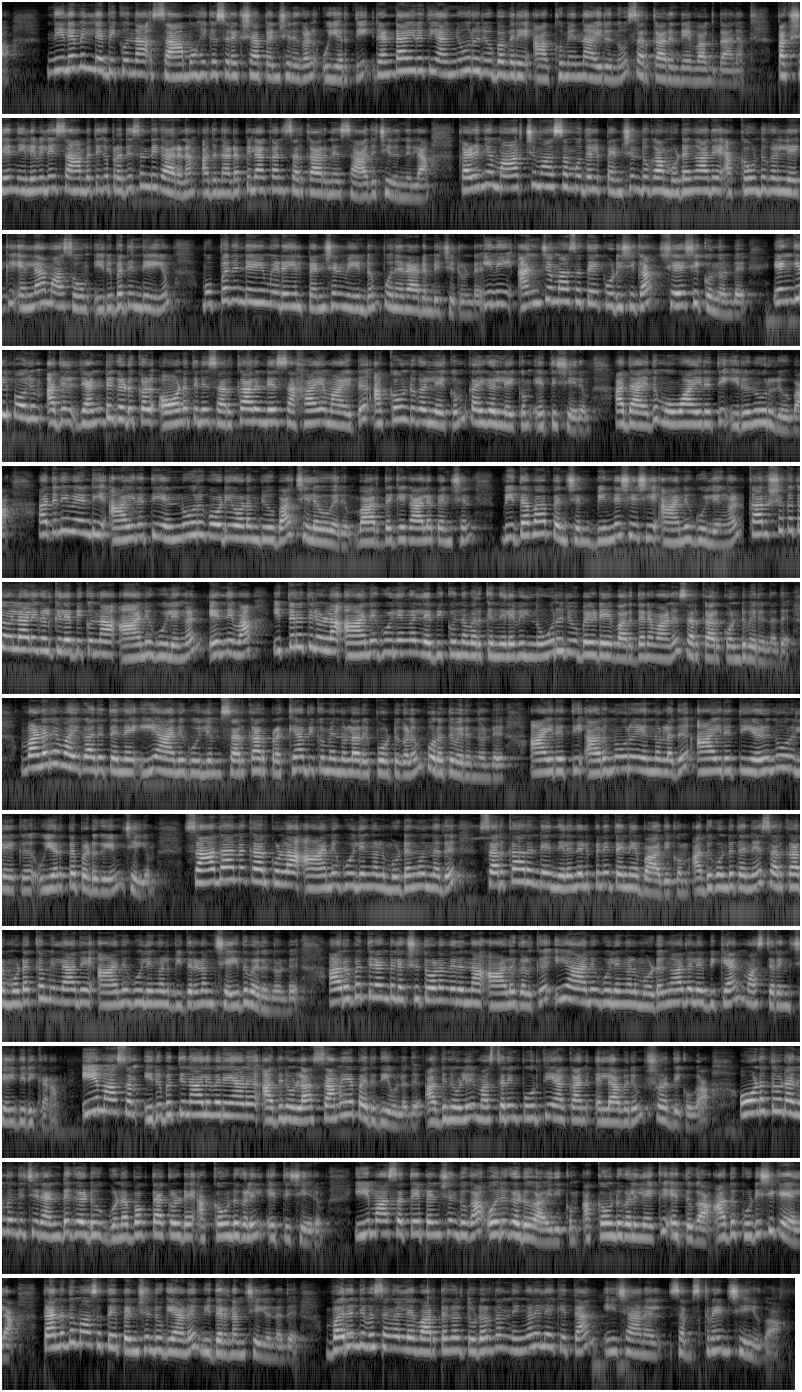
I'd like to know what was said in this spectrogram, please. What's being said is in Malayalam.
നിലവിൽ ലഭിക്കുന്ന സാമൂഹിക സുരക്ഷാ പെൻഷനുകൾ ഉയർത്തി രണ്ടായിരത്തി അഞ്ഞൂറ് രൂപ വരെ ആക്കുമെന്നായിരുന്നു സർക്കാരിന്റെ വാഗ്ദാനം. പക്ഷേ നിലവിലെ സാമ്പത്തിക പ്രതിസന്ധി കാരണം അത് നടപ്പിലാക്കാൻ സർക്കാരിന് സാധിച്ചിരുന്നില്ല. കഴിഞ്ഞ മാർച്ച് മാസം മുതൽ പെൻഷൻ തുക മുടങ്ങാതെ അക്കൗണ്ടുകളിലേക്ക് എല്ലാ മാസവും ഇരുപതിന്റെയും മുപ്പതിന്റെയും ഇടയിൽ പെൻഷൻ വീണ്ടും പുനരാരംഭിച്ചിട്ടുണ്ട്. ഇനി അഞ്ച് മാസത്തെ കുടിശ്ശിക ശേഷിക്കുന്നുണ്ട്. എങ്കിൽ പോലും അതിൽ രണ്ട് ഗഡുക്കൾ ഓണത്തിന് സർക്കാരിന്റെ സഹായമായിട്ട് അക്കൗണ്ടുകളിലേക്കും കൈകളിലേക്കും എത്തിച്ചേരും. അതായത് മൂവായിരത്തി ഇരുന്നൂറ് രൂപ. അതിനുവേണ്ടി ആയിരത്തി എണ്ണൂറ് കോടിയോളം രൂപ ചിലവ് വരും. വാർദ്ധക്യകാല പെൻഷൻ വിധവ പെൻഷൻ ഭിന്നശേഷി ആനുകൂല്യങ്ങൾ കർഷക തൊഴിലാളികൾക്ക് ലഭിക്കുന്ന ആനുകൂല്യങ്ങൾ എന്നിവ ഇത്തരത്തിലുള്ള ആനുകൂല്യങ്ങൾ ലഭിക്കുന്നവർക്ക് നിലവിൽ നൂറ് രൂപയുടെ വർധനവാണ് സർക്കാർ കൊണ്ടുവരുന്നത്. വളരെ വൈകാതെ തന്നെ ഈ ആനുകൂല്യം സർക്കാർ പ്രഖ്യാപിക്കുമെന്നുള്ള റിപ്പോർട്ടുകളും പുറത്തു വരുന്നുണ്ട് ആയിരത്തി അറുന്നൂറ് എന്നുള്ളത് ആയിരത്തി എഴുന്നൂറിലേക്ക് ഉയർത്തപ്പെടുകയും ചെയ്യും. സാധാരണക്കാർക്കുള്ള ആനുകൂല്യങ്ങൾ മുടങ്ങുന്നത് സർക്കാരിന്റെ നിലനിൽപ്പിനെ തന്നെ ബാധിക്കും. അതുകൊണ്ട് തന്നെ സർക്കാർ മുടക്കമില്ലാതെ ആനുകൂല്യങ്ങൾ വിതരണം ചെയ്തു വരുന്നുണ്ട്. അറുപത്തിരണ്ട് ലക്ഷത്തോളം വരുന്ന ആളുകൾക്ക് ഈ ആനുകൂല്യങ്ങൾ മുടങ്ങാതെ ലഭിക്കാൻ മസ്റ്ററിംഗ് ചെയ്തിരിക്കണം. ഈ മാസം ഇരുപത്തിനാല് വരെയാണ് അതിനുള്ള സമയപരിധിയുള്ളത്. അതിനുള്ളിൽ മസ്റ്ററിംഗ് പൂർത്തിയാക്കാൻ എല്ലാവരും ശ്രദ്ധിക്കുക. ഓണത്തോടനുബന്ധിച്ച് രണ്ട് ഗഡു ഗുണഭോക്താക്കളുടെ അക്കൗണ്ടുകളിൽ എത്തിച്ചേരും. ഈ മാസത്തെ പെൻഷൻ തുക ഒരു ഗഡു ആയിരിക്കും. അക്കൗണ്ടുകളിലേക്ക് എത്തുക. അത് കുടിശ്ശികയല്ല. തനത് മാസത്തെ പെൻഷൻ തുകയാണ് വിതരണം ചെയ്യുന്നത്. വരും ദിവസങ്ങളിലെ വാർത്തകൾ തുടർന്നും നിങ്ങളിലേക്ക് എത്താൻ ഈ ചാനൽ സബ്സ്ക്രൈബ് ചെയ്യുക.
